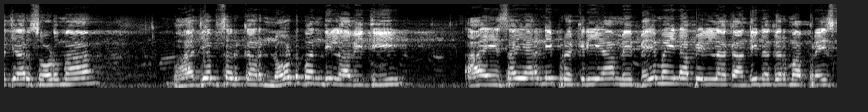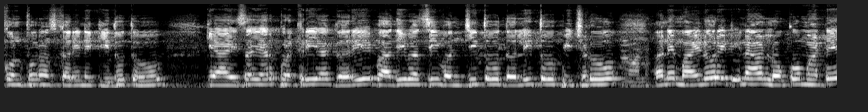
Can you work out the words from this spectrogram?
હજાર સોળમાં ભાજપ સરકાર નોટબંધી લાવી હતી. આ એસઆઈઆરની પ્રક્રિયા મેં બે મહિના પહેલા ગાંધીનગરમાં પ્રેસ કોન્ફરન્સ કરીને કીધું હતું કે આ એસઆઈઆર પ્રક્રિયા ગરીબ, આદિવાસી, વંચિતો, દલિતો, પીછડો અને માઇનોરિટીના લોકો માટે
